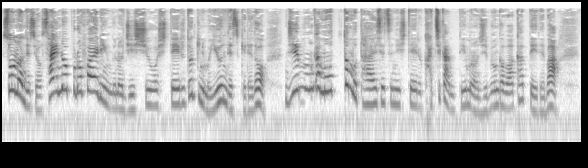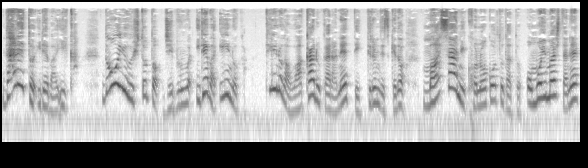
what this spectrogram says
そうなんですよ。才能プロファイリングの実習をしている時にも言うんですけれど、自分が最も大切にしている価値観っていうものを自分が分かっていれば、誰といればいいか、どういう人と自分はいればいいのかっていうのが分かるからねって言ってるんですけど、まさにこのことだと思いましたね。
